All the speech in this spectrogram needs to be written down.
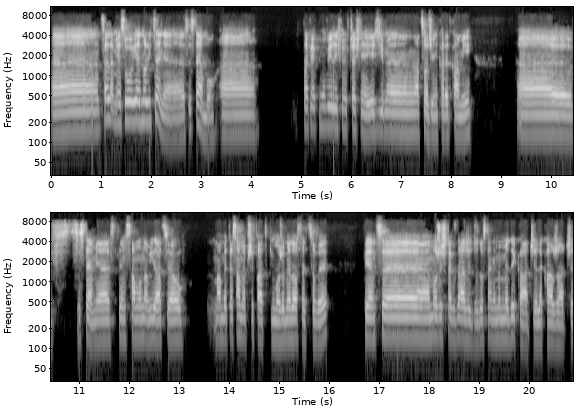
E, celem jest ujednolicenie systemu. E, tak jak mówiliśmy wcześniej, jeździmy na co dzień karetkami w systemie z tym samą nawigacją. Mamy te same przypadki, możemy dostać co wy, więc może się tak zdarzyć, że dostaniemy medyka, czy lekarza, czy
